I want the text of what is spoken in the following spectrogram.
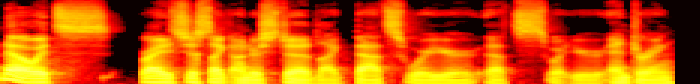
no, it's right. It's just like understood. Like that's where you're. That's what you're entering.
